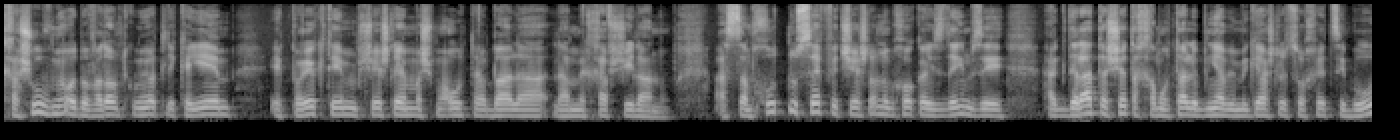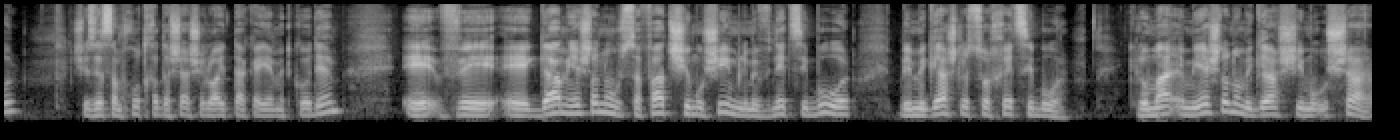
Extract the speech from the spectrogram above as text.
חשוב מאוד בוועדות המקומיות לקיים אה, פרויקטים שיש להם משמעות רבה למרחב שלנו. הסמכות נוספת שיש לנו בחוק ההסדרים זה הגדלת השטח המותר לבנייה במגרש לצורכי ציבור, שזה סמכות חדשה שלא הייתה קיימת קודם, אה, וגם יש לנו הוספת שימושים למבני ציבור במגרש לצורכי ציבור. כלומר, אם יש לנו מגרש שמאושר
